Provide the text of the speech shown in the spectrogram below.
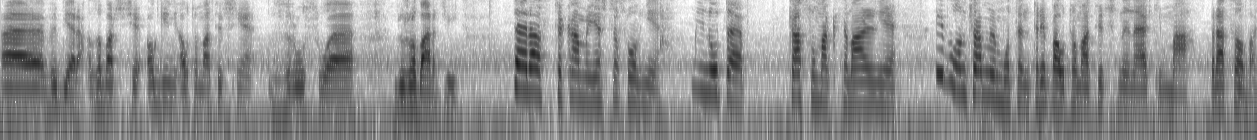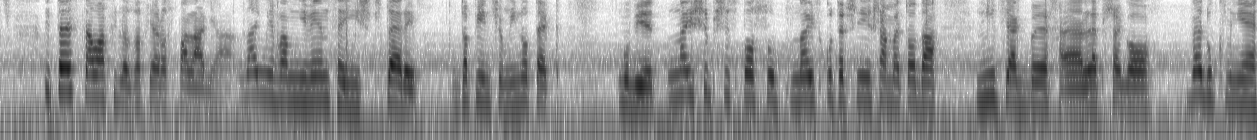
e, wybiera. Zobaczcie, ogień automatycznie wzrósł dużo bardziej. Teraz czekamy jeszcze słownie minutę, czasu maksymalnie i włączamy mu ten tryb automatyczny, na jakim ma pracować. I to jest cała filozofia rozpalania. Zajmie Wam nie więcej niż 4 do 5 minutek. Mówię, najszybszy sposób, najskuteczniejsza metoda, nic jakby e, lepszego według mnie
